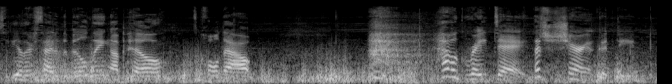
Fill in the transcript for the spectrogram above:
to the other side of the building uphill. It's cold out. Have a great day. That's just sharing a good deed.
